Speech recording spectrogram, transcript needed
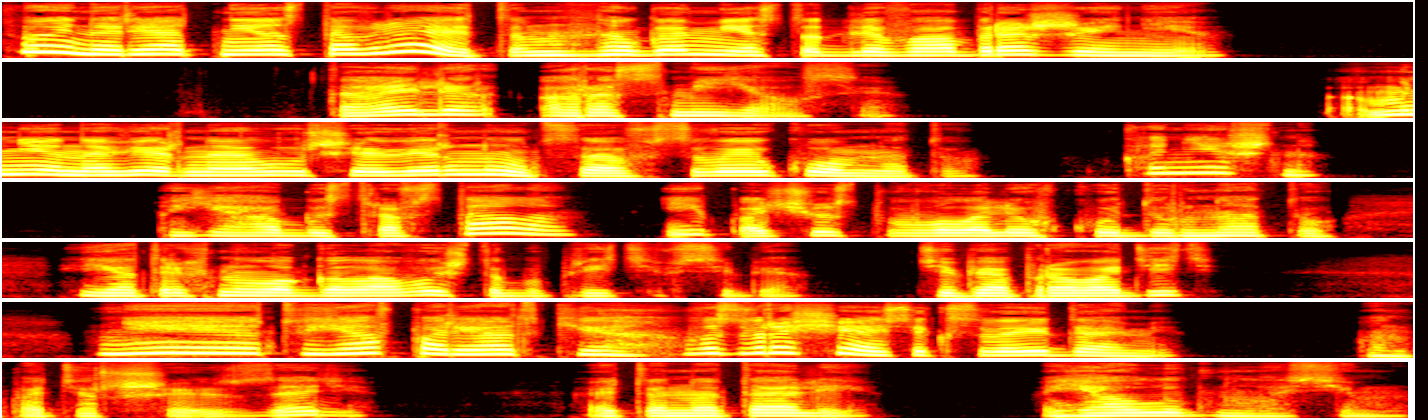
Твой наряд не оставляет много места для воображения». Тайлер рассмеялся. «Мне, наверное, лучше вернуться в свою комнату». «Конечно». Я быстро встала и почувствовала легкую дурноту. Я тряхнула головой, чтобы прийти в себя. «Тебя проводить?» «Нет, я в порядке. Возвращайся к своей даме». Он потер шею сзади. «Это Натали». Я улыбнулась ему.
